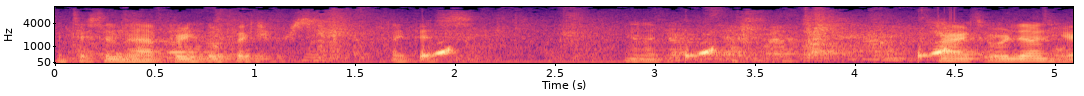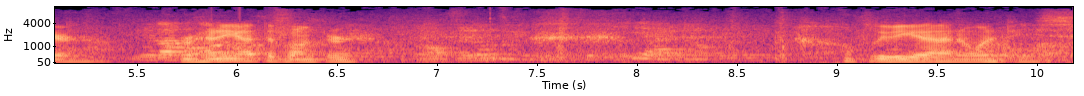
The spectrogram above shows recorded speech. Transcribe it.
And took some uh, pretty cool pictures, like this. And like that. All right, so we're done here. We're heading out the bunker. Hopefully we get out in one piece.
